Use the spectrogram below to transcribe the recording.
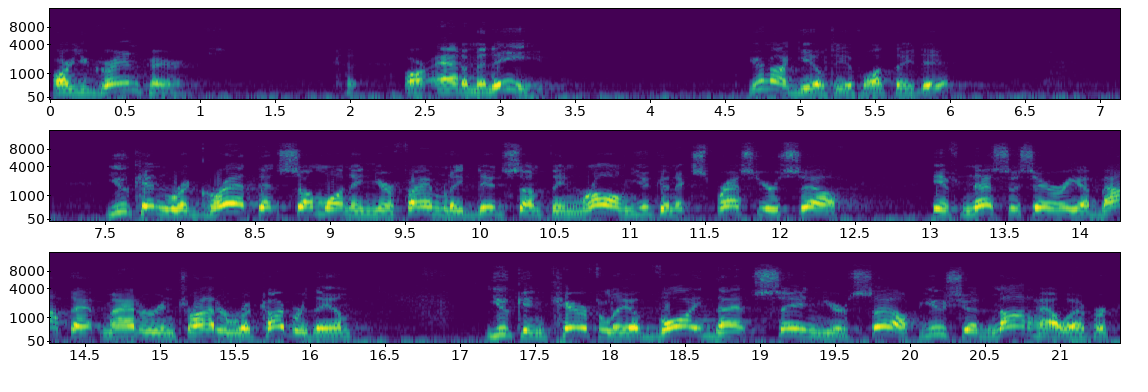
Are you grandparents? or Adam and Eve. You're not guilty of what they did. You can regret that someone in your family did something wrong. You can express yourself, if necessary, about that matter and try to recover them. You can carefully avoid that sin yourself. You should not, however,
